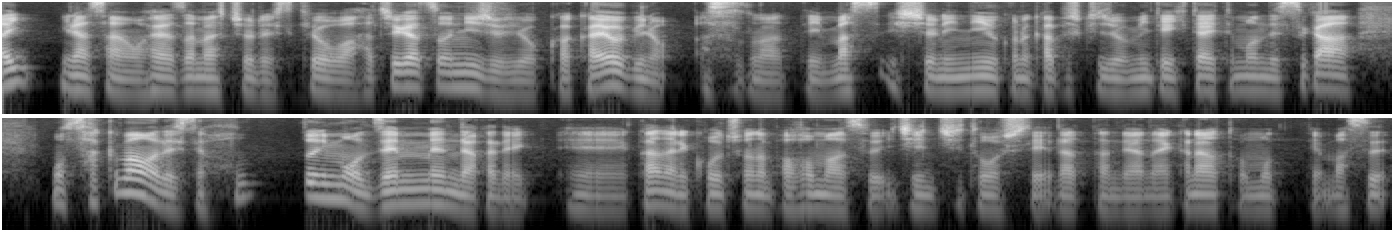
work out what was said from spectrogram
はい。皆さんおはようございます。です。今日は8月の24日火曜日の朝となっています。一緒にニューヨークの株式市場を見ていきたいと思うんですが、もう昨晩はですね、本当にもう全面高で、えー、かなり好調なパフォーマンス1日通してだったんではないかなと思っています。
